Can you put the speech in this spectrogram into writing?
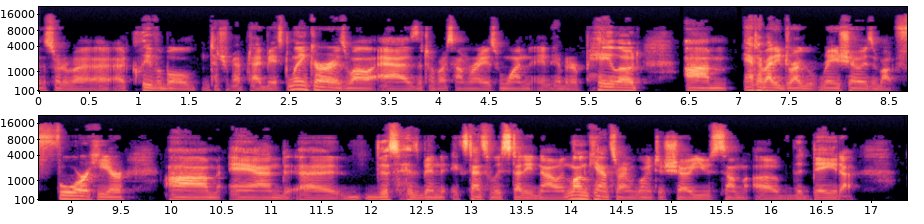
sort of a, a cleavable tetrapeptide-based linker, as well as the topoisomerase one inhibitor payload. Um, antibody drug ratio is about four here. Um, and uh, this has been extensively studied now in lung cancer. I'm going to show you some of the data.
